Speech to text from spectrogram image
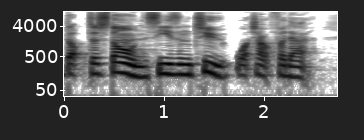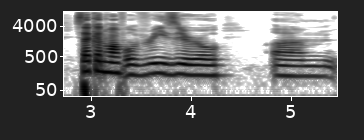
Doctor Stone season 2. Watch out for that. Second half of ReZero um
